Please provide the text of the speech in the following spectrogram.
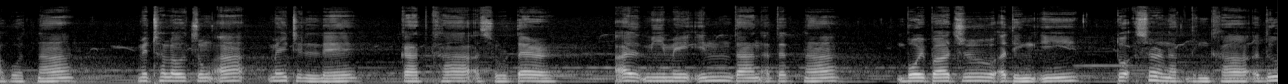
a hot na. Mi tha lo chung a mai til le. Kat kha a sur ter. Al mi mei in dan atat na. Boy ba chu ading i to sar nak ding kha adu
